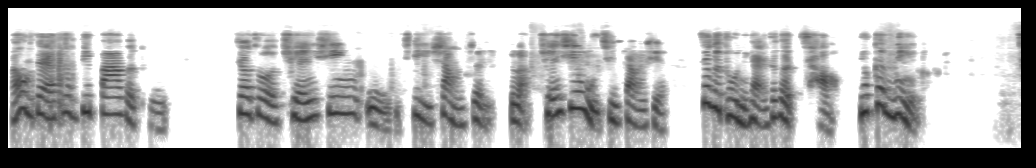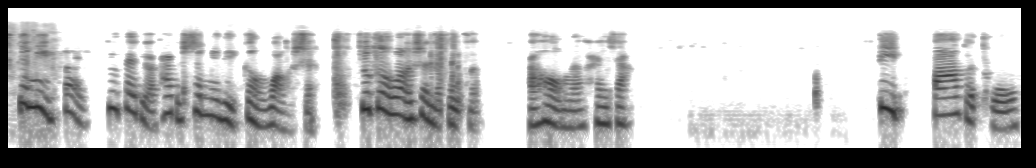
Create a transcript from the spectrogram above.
然后我们再来看第八个图，叫做全新武器上阵，对吧？全新武器上线。这个图你看，这个草。又更密了，更密代就代表它的生命力更旺盛，就更旺盛的部分。然后我们来看一下第八个图。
